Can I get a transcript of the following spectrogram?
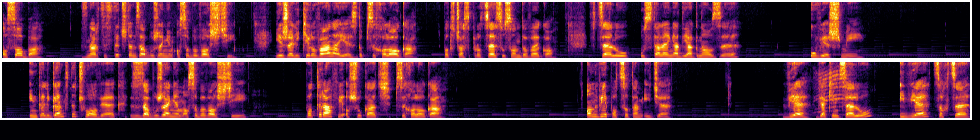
Osoba z narcystycznym zaburzeniem osobowości, jeżeli kierowana jest do psychologa podczas procesu sądowego w celu ustalenia diagnozy, uwierz mi, inteligentny człowiek z zaburzeniem osobowości potrafi oszukać psychologa. On wie, po co tam idzie. Wie, w jakim celu i wie, co chce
